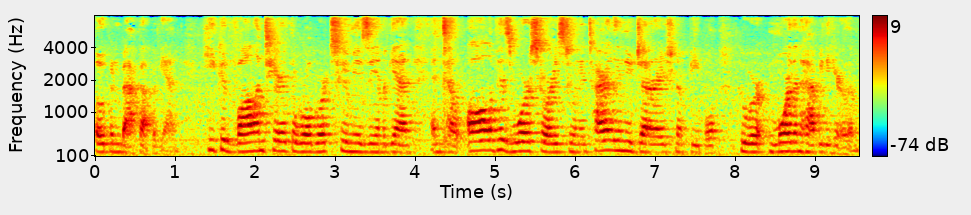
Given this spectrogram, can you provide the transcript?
opened back up again. He could volunteer at the World War II Museum again and tell all of his war stories to an entirely new generation of people who were more than happy to hear them.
